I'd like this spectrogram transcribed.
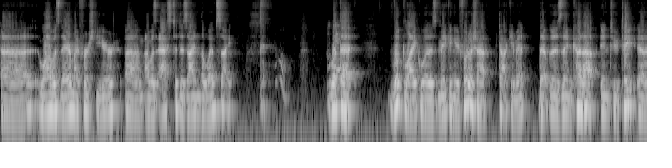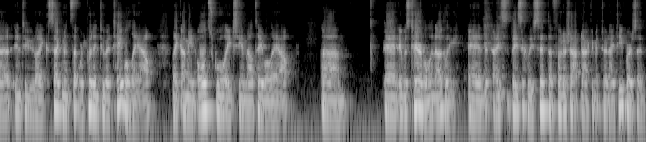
uh, while I was there, my first year, um, I was asked to design the website. oh, What that looked like was making a Photoshop document that was then cut up into ta- uh, into like segments that were put into a table layout, like I mean old school HTML table layout, um, and it was terrible and ugly. And I basically sent the Photoshop document to an IT person.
